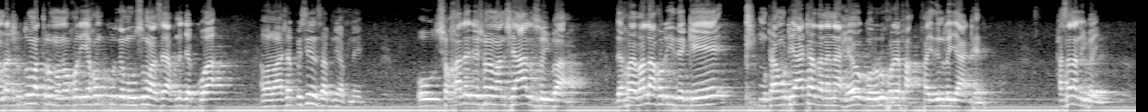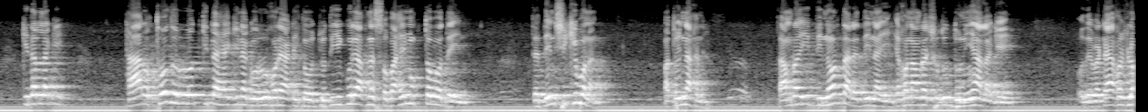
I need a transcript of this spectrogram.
আমরা শুধুমাত্র মনে করি, এখন করতে মৌসুম আছে, আপনি যে কোয়া আমার মাসা পেশেন্স আপনি আপনি? ও সকালে যে সময় মানুষে আল সইবা দেখো এবালা করি দেখে মোটামুটি আঠা জানে না হেও গরুর ঘরে ফাইদিন লইয়া আঠে। হাসান আনি ভাই? কিতার লাগি? তার অর্থ জরুরত কিতা হে কিনা গরুর ঘরে আঠিত যদি করে আপনি সবাহি মুক্তব দেন তে দিন শিখিব না। মাতই না খালি তা আমরা এই দিনের তারে দিন আই এখন আমরা শুধু দুনিয়া লাগে। ওদের বেটা কইছিল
